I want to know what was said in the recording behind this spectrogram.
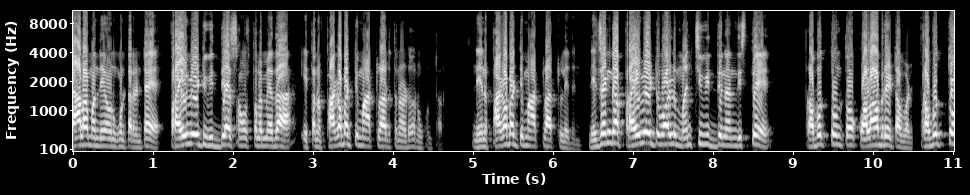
చాలా మంది ఏమనుకుంటారంటే ప్రైవేటు విద్యా సంస్థల మీద ఇతను పగబట్టి మాట్లాడుతున్నాడు అనుకుంటారు. నేను పగబట్టి మాట్లాడలేదండి నిజంగా ప్రైవేటు వాళ్ళు మంచి విద్యను అందిస్తే ప్రభుత్వంతో కొలాబరేట్ అవ్వండి. ప్రభుత్వ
